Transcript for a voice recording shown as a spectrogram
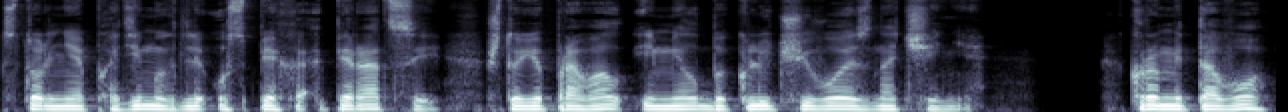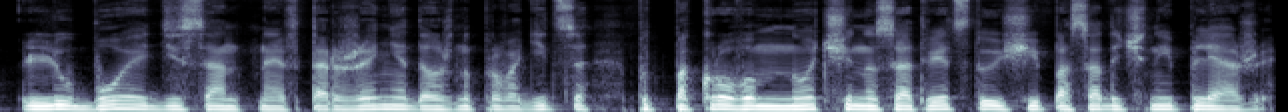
столь необходимых для успеха операции, что ее провал имел бы ключевое значение. Кроме того, любое десантное вторжение должно проводиться под покровом ночи на соответствующие посадочные пляжи,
